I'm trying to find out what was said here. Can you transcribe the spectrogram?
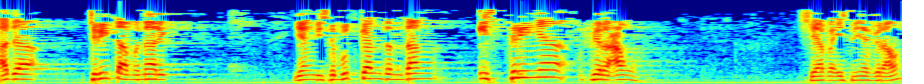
Ada cerita menarik yang disebutkan tentang istrinya Firaun. Siapa istrinya Firaun?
